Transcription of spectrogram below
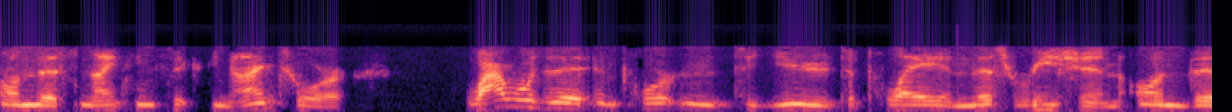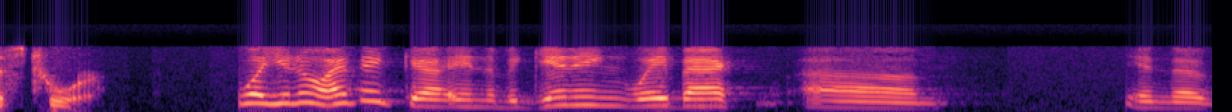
on this 1969 tour why was it important to you to play in this region on this tour? Well, you know, I think uh, in the beginning, way back um, in the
